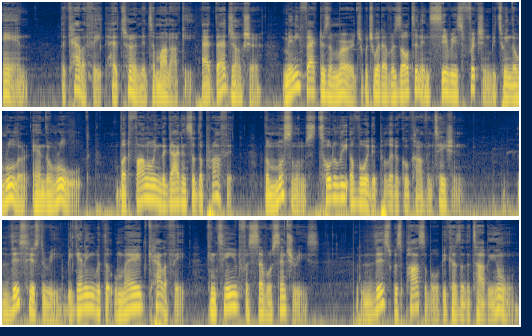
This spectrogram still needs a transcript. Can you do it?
and the caliphate had turned into monarchy. At that juncture, many factors emerged which would have resulted in serious friction between the ruler and the ruled. But following the guidance of the Prophet, the Muslims totally avoided political confrontation. This history, beginning with the Umayyad Caliphate, continued for several centuries. This was possible because of the Tabi'un,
